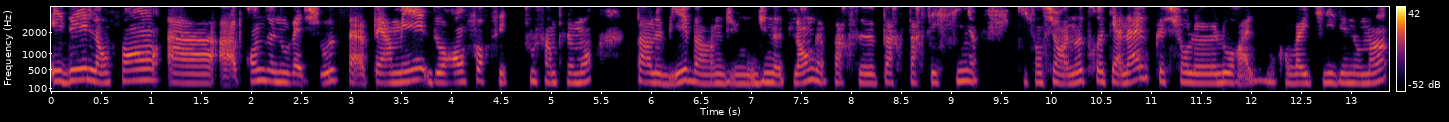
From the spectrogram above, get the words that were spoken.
aider l'enfant à, apprendre de nouvelles choses. Ça permet de renforcer tout simplement par le biais ben, d'une autre langue, par, ce, par, par ces signes qui sont sur un autre canal que sur l'oral. Donc on va utiliser nos mains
